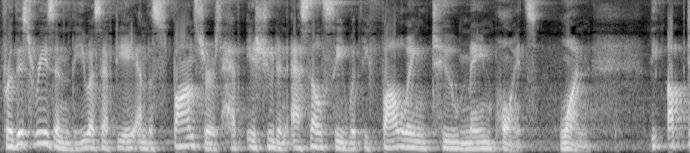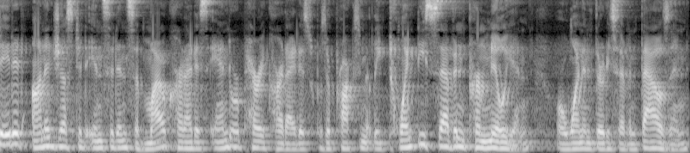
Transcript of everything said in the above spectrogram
For this reason, the US FDA and the sponsors have issued an SLC with the following two main points. One, the updated unadjusted incidence of myocarditis and or pericarditis was approximately 27 per million, or 1 in 37,000,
